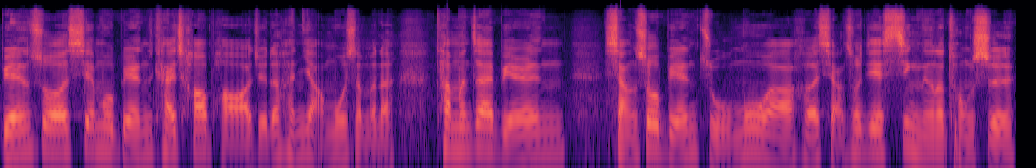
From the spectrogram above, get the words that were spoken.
别人说羡慕别人开超跑啊，觉得很仰慕什么的。他们在别人享受别人瞩目啊和享受这些性能的同时，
